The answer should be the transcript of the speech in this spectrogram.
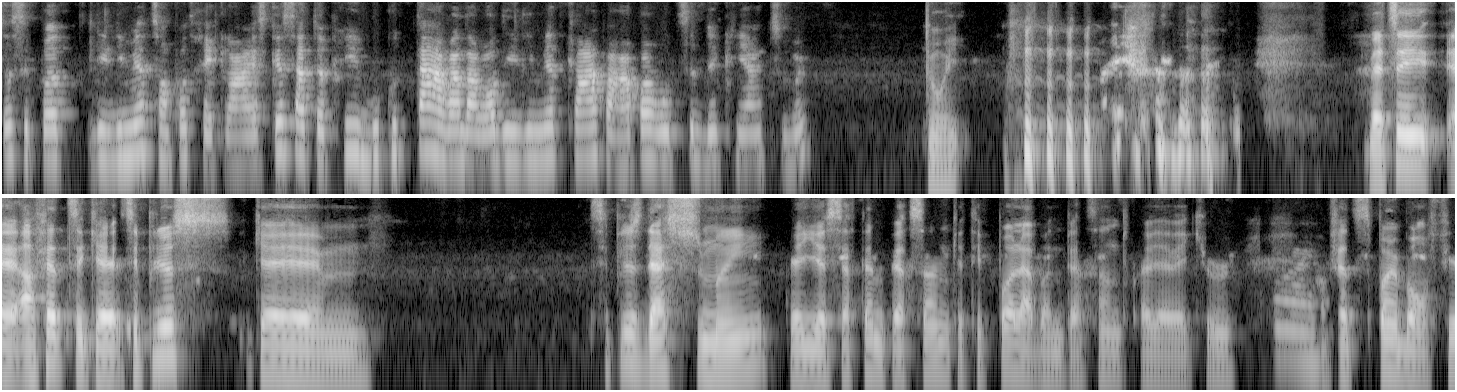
ça, c'est pas. Les limites sont pas très claires. Est-ce que ça t'a pris beaucoup de temps avant d'avoir des limites claires par rapport au type de client que tu veux? Oui. Mais tu sais, euh, en fait, c'est que c'est plus que euh, c'est plus d'assumer qu'il y a certaines personnes que tu n'es pas la bonne personne pour travailler avec eux. En fait, c'est pas un bon fit.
